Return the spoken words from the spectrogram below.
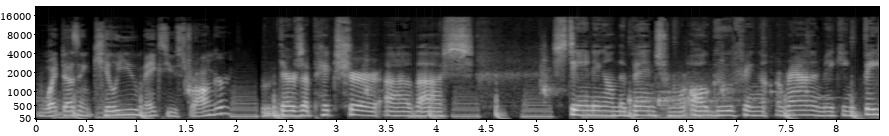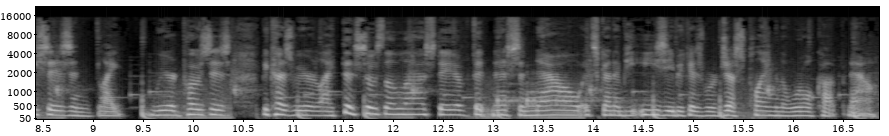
what doesn't kill you makes you stronger? There's a picture of us standing on the bench and we're all goofing around and making faces and like weird poses because we were like, this was the last day of fitness and now it's going to be easy because we're just playing the World Cup now.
